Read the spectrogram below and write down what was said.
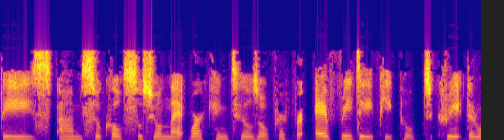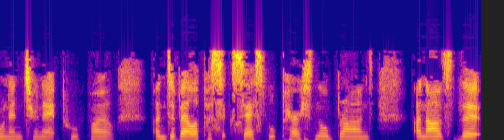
these um, so-called social networking tools offer for everyday people to create their own internet profile and develop a successful personal brand. And as the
